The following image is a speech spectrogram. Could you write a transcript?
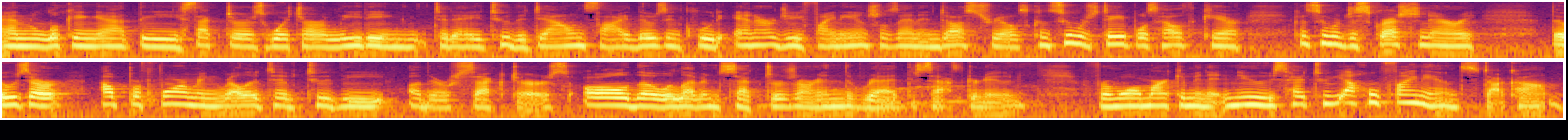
and looking at the sectors which are leading today to the downside. Those include energy, financials, and industrials, consumer staples, healthcare, consumer discretionary. Those are outperforming relative to the other sectors, although 11 sectors are in the red this afternoon. For more market minute news, head to yahoofinance.com.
